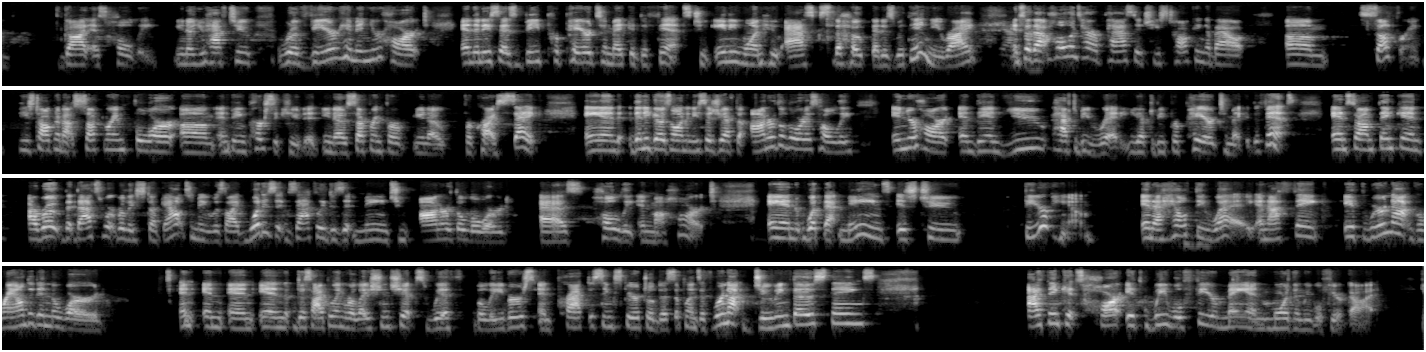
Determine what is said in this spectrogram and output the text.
God as holy. You know, you have to revere him in your heart. And then he says, be prepared to make a defense to anyone who asks the hope that is within you, right? Yeah. And so that whole entire passage, he's talking about um, suffering. He's talking about suffering for um, and being persecuted, you know, suffering for, you know, for Christ's sake. And then he goes on and he says, you have to honor the Lord as holy in your heart. And then you have to be ready. You have to be prepared to make a defense. And so I'm thinking, I wrote that that's what really stuck out to me was like, what is exactly does it mean to honor the Lord as holy in my heart? And what that means is to fear him in a healthy mm-hmm. way. And I think if we're not grounded in the word and, and, and in discipling relationships with believers and practicing spiritual disciplines, if we're not doing those things, I think it's hard. It, we will fear man more than we will fear God.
